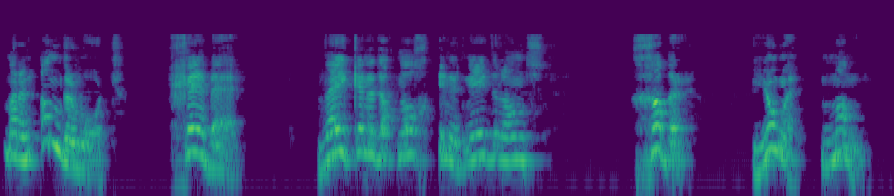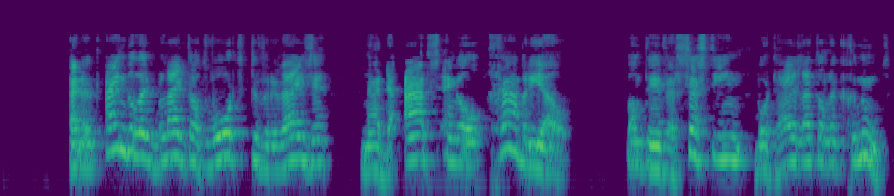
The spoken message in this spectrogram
maar een ander woord, geber. Wij kennen dat nog in het Nederlands gabber, jonge man. En uiteindelijk blijkt dat woord te verwijzen naar de aartsengel Gabriel, want in vers 16 wordt hij letterlijk genoemd.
